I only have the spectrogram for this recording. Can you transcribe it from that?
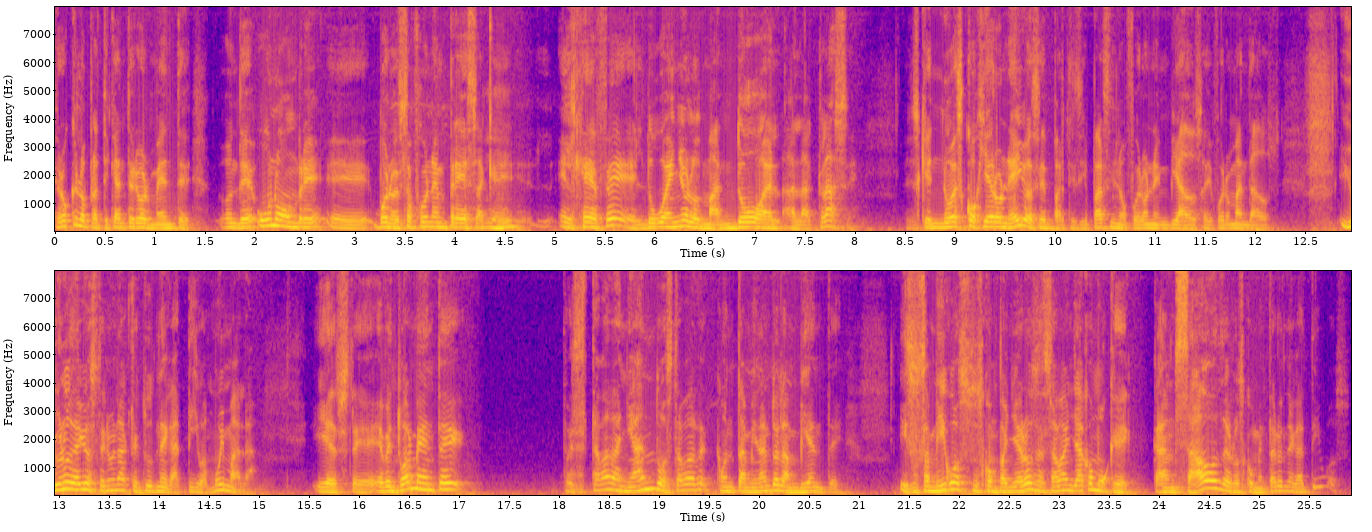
Creo que lo platiqué anteriormente, donde un hombre, eh, bueno, esta fue una empresa que el jefe, el dueño, los mandó al- a la clase. Es que no escogieron ellos en participar, sino fueron enviados, ahí fueron mandados. Y uno de ellos tenía una actitud negativa, muy mala. Y este, eventualmente, pues estaba dañando, estaba contaminando el ambiente. Y sus amigos, sus compañeros estaban ya como que cansados de los comentarios negativos.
